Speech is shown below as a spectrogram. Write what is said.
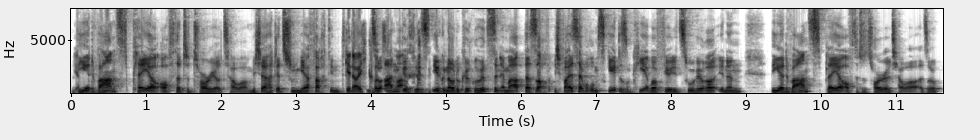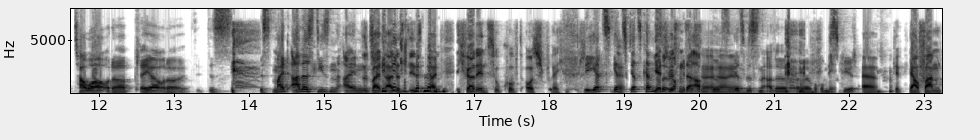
ja. The Advanced Player of the Tutorial Tower. Micha hat jetzt schon mehrfach den genau, ich so angerissen. Ja, genau, du hörst den immer ab. Das ist auch, ich weiß ja, worum es geht, ist okay, aber für die ZuhörerInnen, The Advanced Player of the Tutorial Tower. Also Tower oder Player oder das, das meint alles diesen einen. Das meint alles diesen einen. Ich werde in Zukunft aussprechen. Nee, jetzt, jetzt, jetzt kannst jetzt du auch wieder abkürzen. Jetzt wissen alle, äh, worum es geht. Äh, ja, vor allem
